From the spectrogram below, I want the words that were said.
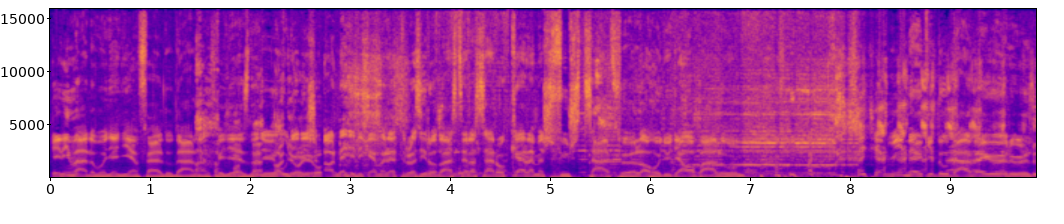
Én imádom, hogy ennyien feldudálnak. Figyelj, ez nagyon jó. Nagyon Ugyanis jó. a negyedik emeletről az irodaház teraszáról kellemes füst száll föl, ahogy ugye abálunk. Mindenki dudál, megőrült.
